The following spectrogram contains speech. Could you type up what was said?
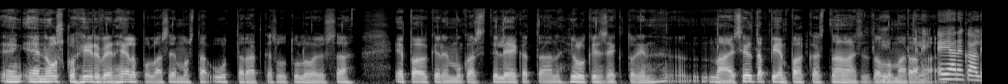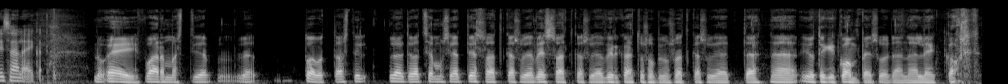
en, en, usko hirveän helpolla semmoista uutta ratkaisua tuloa, jossa epäoikeudenmukaisesti leikataan julkisen sektorin naisilta, pienpalkkaisilta naisilta niin, lomarahaa. Eli ei ainakaan lisää leikata. No ei varmasti ja, ja toivottavasti löytävät semmoisia TES-ratkaisuja, VES-ratkaisuja, virkaehtosopimusratkaisuja, että nämä jotenkin kompensoidaan nämä leikkaukset.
